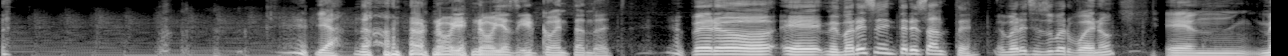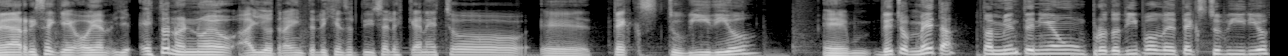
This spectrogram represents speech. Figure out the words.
ya, no, no, no voy, no voy a seguir comentando esto. Pero eh, me parece interesante, me parece súper bueno. Em, me da risa que, obviamente, esto no es nuevo, hay otras inteligencias artificiales que han hecho eh, text to video. Em, de hecho, Meta también tenía un prototipo de text to video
